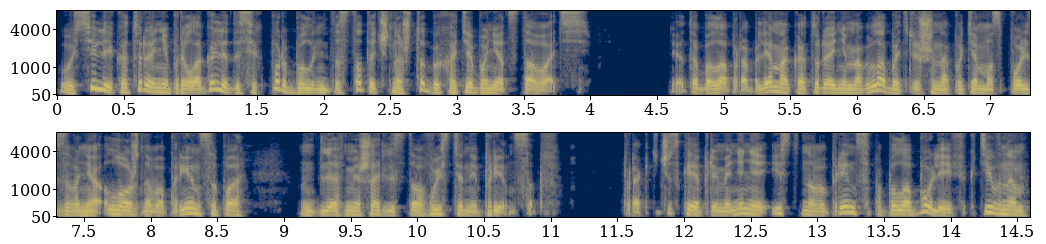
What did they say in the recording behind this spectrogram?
усилий, которые они прилагали до сих пор, было недостаточно, чтобы хотя бы не отставать. Это была проблема, которая не могла быть решена путем использования ложного принципа для вмешательства в истинный принцип. Практическое применение истинного принципа было более эффективным,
